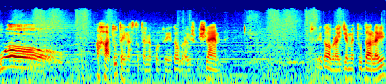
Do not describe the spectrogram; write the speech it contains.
Wow! Aha, tutaj nas to teleportuje. Dobra, już myślałem. Czyli dobra, idziemy tu dalej.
